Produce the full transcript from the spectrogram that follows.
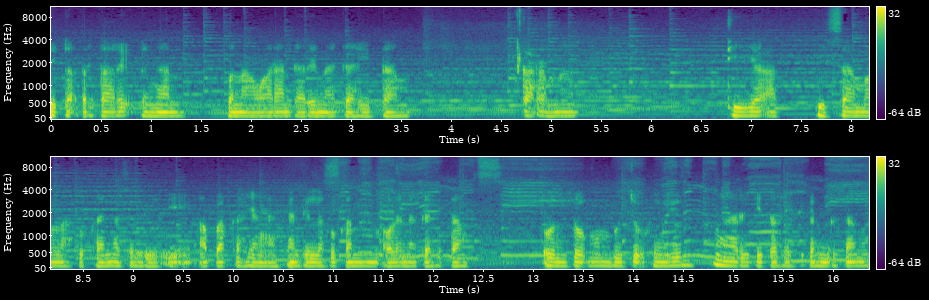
tidak tertarik dengan penawaran dari naga hitam karena dia bisa melakukannya sendiri. Apakah yang akan dilakukan oleh naga hitam untuk membujuk Hyun mari kita saksikan bersama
